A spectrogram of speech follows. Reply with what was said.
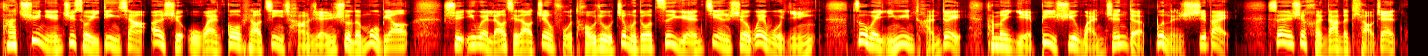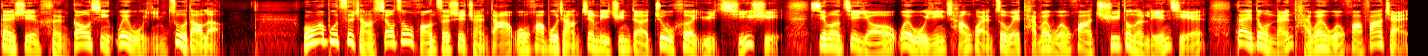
他去年之所以定下二十五万购票进场人数的目标，是因为了解到政府投入这么多资源建设魏武营，作为营运团队，他们也必须完真的，不能失败。虽然是很大的挑战，但是很高兴魏武营做到了。文化部次长肖宗煌则是转达文化部长郑丽君的祝贺与期许，希望借由魏武营场馆作为台湾文化驱动的连结，带动南台湾文化发展，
